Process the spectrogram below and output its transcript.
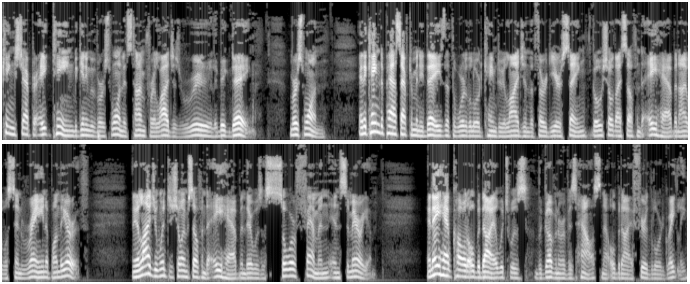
Kings chapter 18, beginning with verse 1, it's time for Elijah's really big day. Verse 1 And it came to pass after many days that the word of the Lord came to Elijah in the third year, saying, Go show thyself unto Ahab, and I will send rain upon the earth. And Elijah went to show himself unto Ahab, and there was a sore famine in Samaria. And Ahab called Obadiah, which was the governor of his house. Now Obadiah feared the Lord greatly.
